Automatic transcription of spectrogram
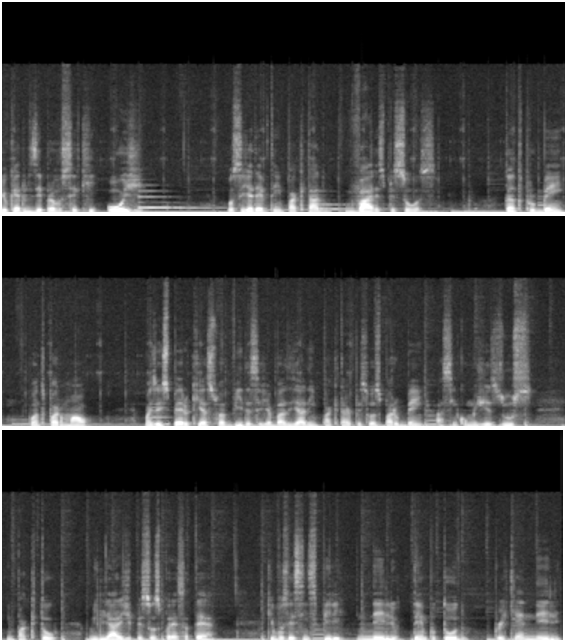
E eu quero dizer para você que hoje você já deve ter impactado várias pessoas tanto para o bem quanto para o mal. Mas eu espero que a sua vida seja baseada em impactar pessoas para o bem, assim como Jesus impactou milhares de pessoas por essa terra. Que você se inspire nele o tempo todo, porque é nele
